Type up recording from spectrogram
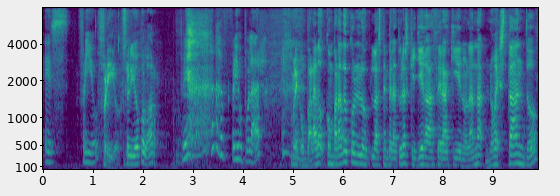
es frío. frío. sí. Frío polar. Frío, frío polar. Hombre, comparado, comparado con lo- las temperaturas que llega a hacer aquí en Holanda, no es tanto,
